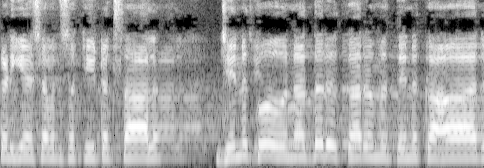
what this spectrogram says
ਕੜੀਐ ਸ਼ਬਦ ਸੱਚੀ ਟਕਸਾਲ। ਜਿਨ ਕੋ ਨਦਰ ਕਰਮ ਤਿਨ ਕਾਰ,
